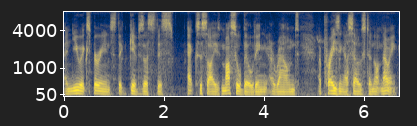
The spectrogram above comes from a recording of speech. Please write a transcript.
a new experience that gives us this exercise muscle building around appraising ourselves to not knowing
